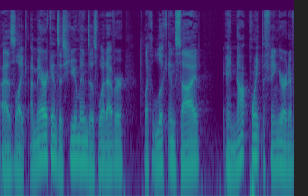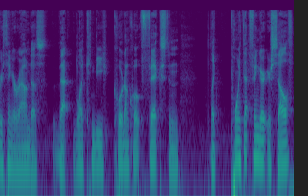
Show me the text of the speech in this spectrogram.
as like Americans, as humans, as whatever, like look inside and not point the finger at everything around us that like can be quote unquote fixed and like point that finger at yourself,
